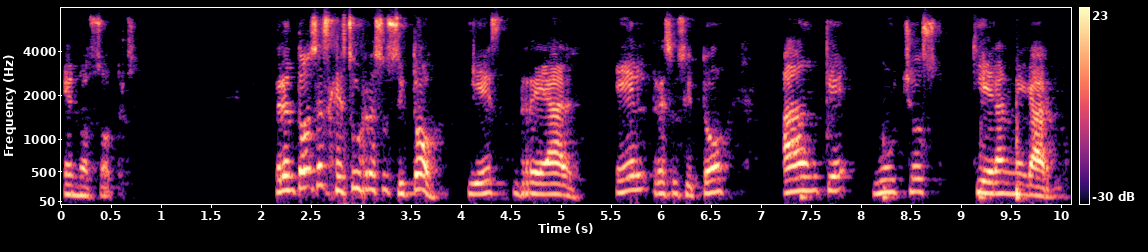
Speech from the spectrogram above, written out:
en nosotros. Pero entonces Jesús resucitó, y es real. Él resucitó aunque muchos quieran negarlo.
